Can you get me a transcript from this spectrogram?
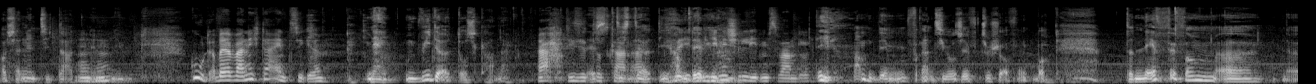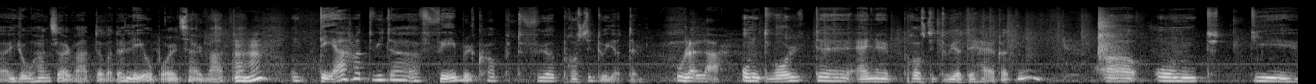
aus seinen Zitaten Mhm. entnimmt. Gut, aber er war nicht der Einzige. Nein, und wieder ein Toskaner. Ach, diese Es ist Toskana. der- die haben italienische Lebenswandel. Die haben dem Franz Josef zu schaffen gemacht. Der Neffe von äh, äh, Johann Salvator war der Leopold Salvator. Und der hat wieder ein Faible gehabt für Prostituierte. Ulala. Und wollte eine Prostituierte heiraten. Äh, und die,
